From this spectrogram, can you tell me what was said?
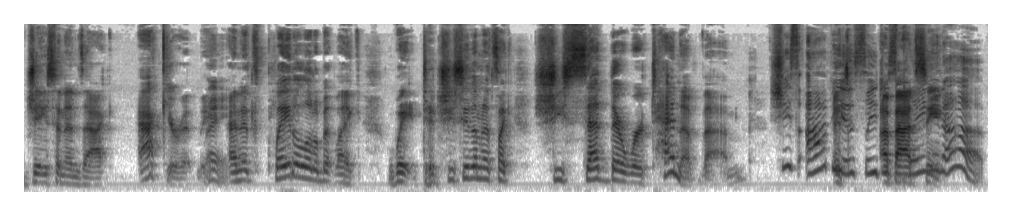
Jason and Zack accurately. Right. And it's played a little bit like, wait, did she see them? And it's like she said there were 10 of them. She's obviously a just bad playing scene. it up,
